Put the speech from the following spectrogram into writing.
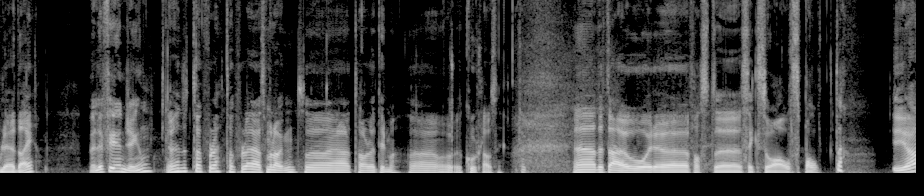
ble deg. Veldig fin jingle. Ja, takk for det. Takk for det, jeg som har lagd den, så jeg tar det til meg. Det Koselig å si. Takk. Dette er jo vår faste seksualspalte. Ja.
